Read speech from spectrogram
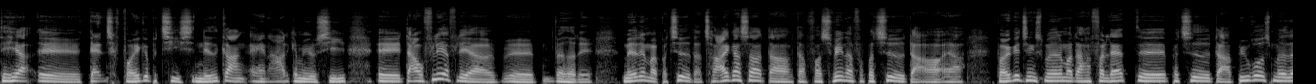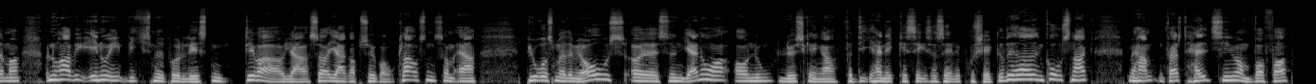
det her øh, Dansk Folkepartis nedgang af en art, kan man jo sige. Øh, der er jo flere og flere øh, hvad hedder det, medlemmer af partiet, der trækker sig, der, der forsvinder fra partiet, der er folketingsmedlemmer, der har forladt øh, partiet, der er byrådsmedlemmer, og nu har vi endnu en, vi kan smide på listen. Det var jo jeg, så Jakob Søgaard Clausen, som er byrådsmedlem i Aarhus øh, siden januar, og nu løsgænger, fordi han ikke kan se sig selv i projektet. Vi havde en god snak med ham den første halve time om, hvorfor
